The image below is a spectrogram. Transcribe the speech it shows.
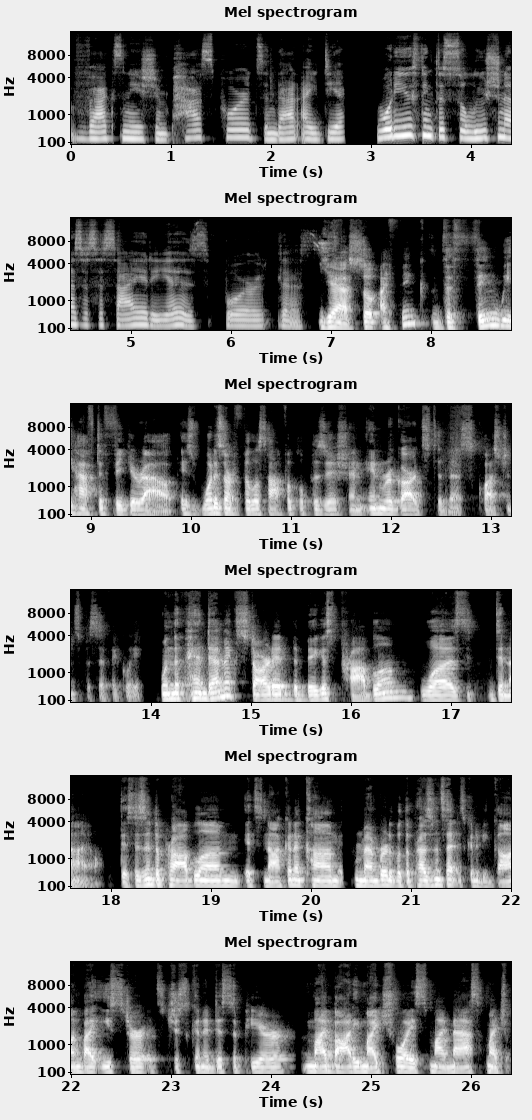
vaccination passports and that idea, what do you think the solution as a society is for this? Yeah, so I think the thing we have to figure out is what is our philosophical position in regards to this question specifically. When the pandemic started, the biggest problem was denial. This isn't a problem. It's not going to come. Remember what the president said? It's going to be gone by Easter. It's just going to disappear. My body, my choice, my mask, my, cho-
